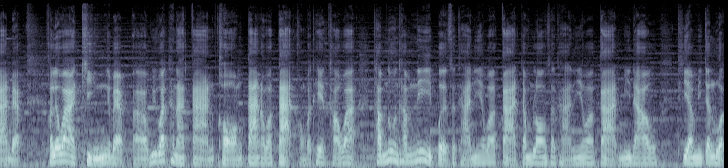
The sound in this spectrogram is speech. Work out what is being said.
การแบบเขาเรียกว่าขิงแบบวิวัฒนาการของการอวกาศของประเทศเขาว่าทำนู่นทำนี่เปิดสถานีอวกาศจำลองสถานีอวกาศมีดาว เทียมมีจรวด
